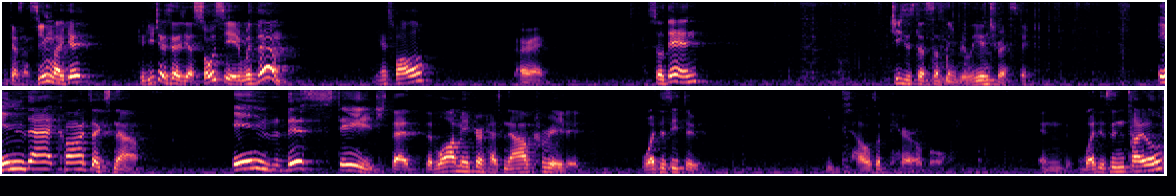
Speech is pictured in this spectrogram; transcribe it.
it doesn't seem like it, because you just associated with them. You guys follow? All right. So then, Jesus does something really interesting. In that context now, in this stage that the lawmaker has now created, what does he do? He tells a parable. And what is entitled?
